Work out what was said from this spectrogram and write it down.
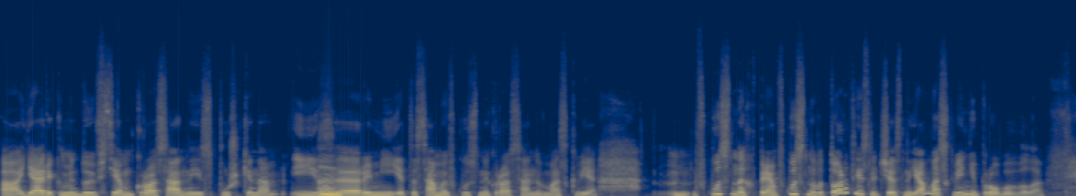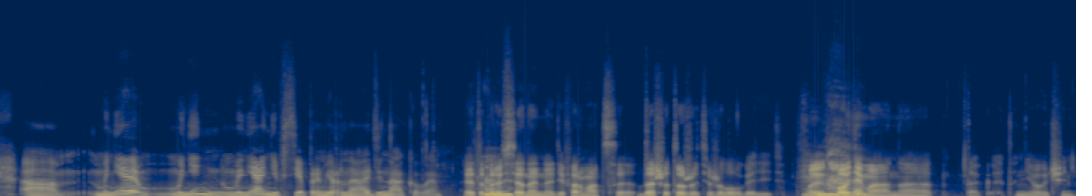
а, я рекомендую всем круассаны из Пушкина, из э, Реми. Это самые вкусные круассаны в Москве. Вкусных, прям вкусного торта, если честно, я в Москве не пробовала. А, Мне, мне, мне они все примерно одинаковые. Это Хм. профессиональная деформация. Даше тоже тяжело угодить. Мы ходим, а она так, это не очень.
